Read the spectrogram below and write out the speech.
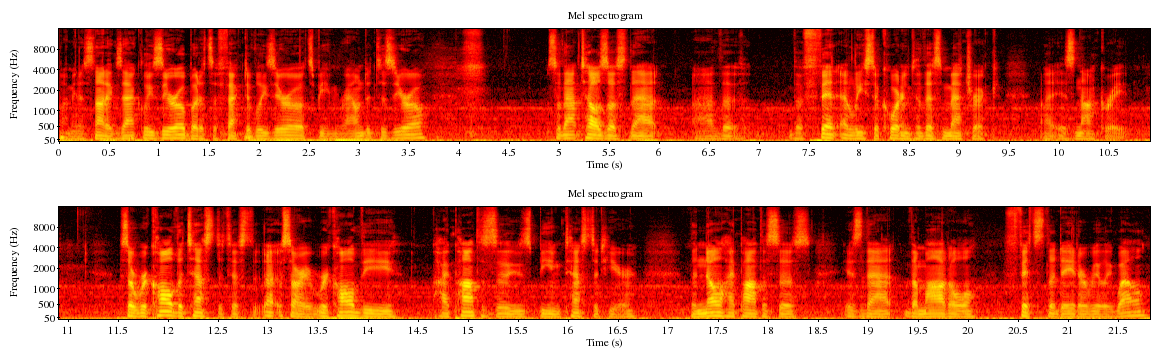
I mean, it's not exactly zero, but it's effectively zero. It's being rounded to zero. So that tells us that uh, the, the fit, at least according to this metric, uh, is not great. So recall the test statistic, uh, sorry, recall the hypotheses being tested here. The null hypothesis is that the model fits the data really well,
